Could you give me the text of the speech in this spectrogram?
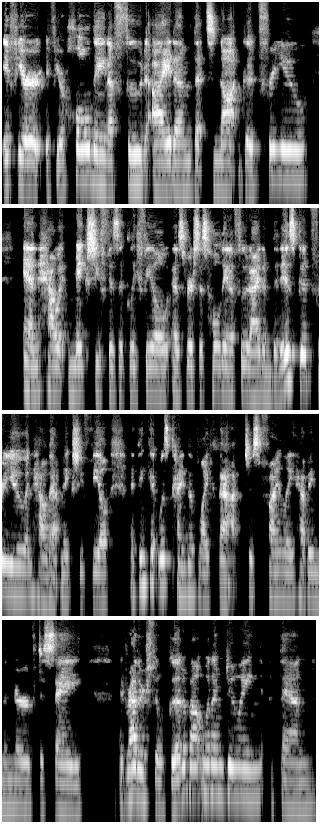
if you're if you're holding a food item that's not good for you and how it makes you physically feel as versus holding a food item that is good for you and how that makes you feel i think it was kind of like that just finally having the nerve to say i'd rather feel good about what i'm doing than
